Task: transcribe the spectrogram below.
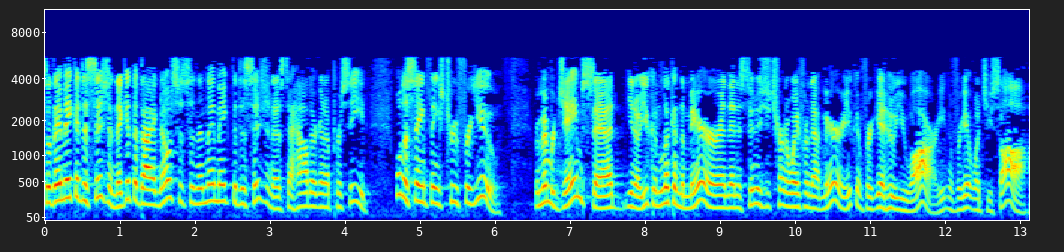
So they make a decision. They get the diagnosis, and then they make the decision as to how they're going to proceed. Well, the same thing's true for you. Remember, James said, you know, you can look in the mirror, and then as soon as you turn away from that mirror, you can forget who you are. You can forget what you saw.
